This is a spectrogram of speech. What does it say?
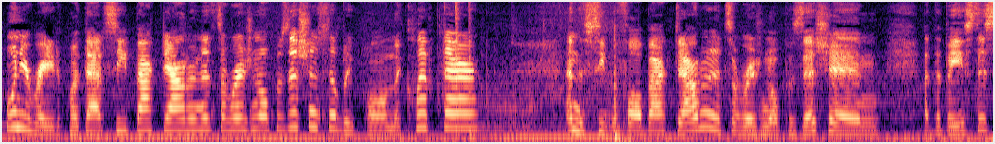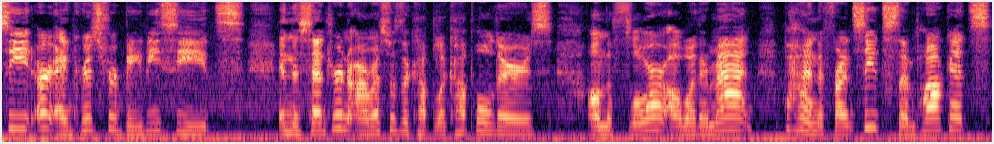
When you're ready to put that seat back down in its original position, simply pull on the clip there and the seat will fall back down in its original position. At the base of the seat are anchors for baby seats. In the center, an armrest with a couple of cup holders. On the floor, all-weather mat. Behind the front seats, slim pockets.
